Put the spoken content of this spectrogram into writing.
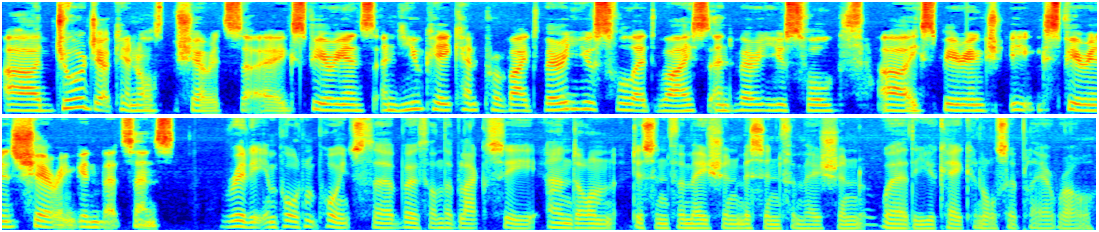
uh, Georgia can also share its uh, experience and UK can provide very useful advice and very useful uh, experience, experience sharing in that sense really important points there, both on the Black Sea and on disinformation, misinformation, where the UK can also play a role.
